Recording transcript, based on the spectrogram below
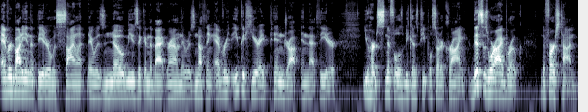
everybody in the theater was silent. There was no music in the background. There was nothing. Every you could hear a pin drop in that theater. You heard sniffles because people started crying. This is where I broke the first time.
